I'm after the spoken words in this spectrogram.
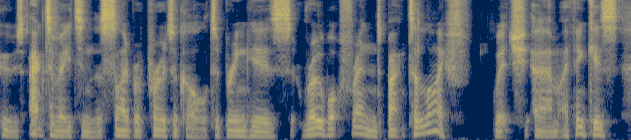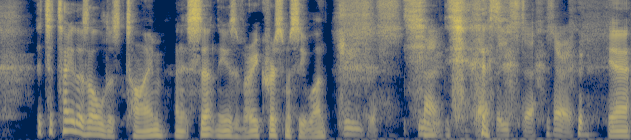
who's activating the Cyber Protocol to bring his robot friend back to life, which um, I think is it's a tale as old as time, and it certainly is a very Christmassy one. Jesus. No, that's Easter. Sorry. Yeah,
